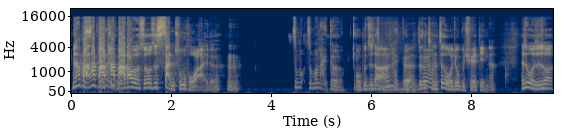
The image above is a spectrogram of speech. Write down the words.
没有，他拔他他拔他拔刀的时候是散出火来的。嗯，怎么怎么来的？我不知道、啊，怎么来的对这个、啊这个我就不确定了。但是我只是说，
